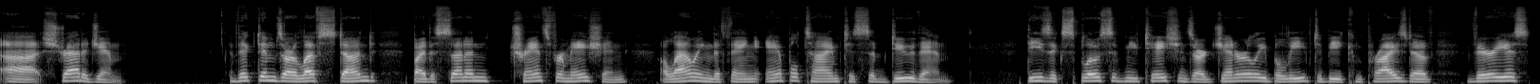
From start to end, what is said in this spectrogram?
uh, stratagem. Victims are left stunned by the sudden transformation, allowing the thing ample time to subdue them. These explosive mutations are generally believed to be comprised of various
